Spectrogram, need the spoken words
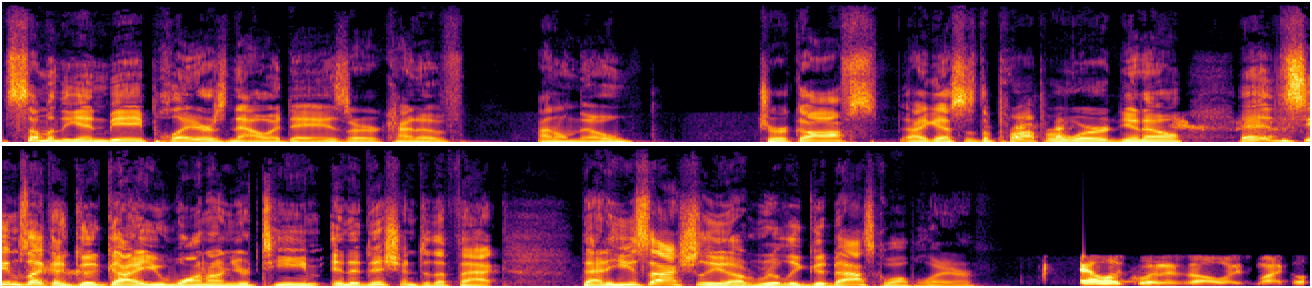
some of the NBA players nowadays are kind of I don't know jerk offs, I guess is the proper word, you know? It seems like a good guy you want on your team, in addition to the fact that he's actually a really good basketball player. Eloquent as always, Michael.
